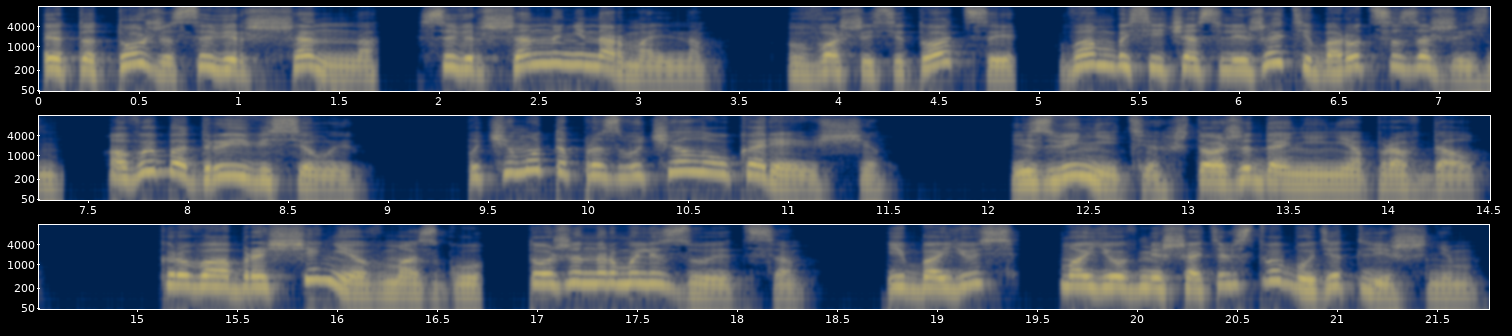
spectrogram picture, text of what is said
это тоже совершенно, совершенно ненормально. В вашей ситуации вам бы сейчас лежать и бороться за жизнь, а вы бодры и веселы. Почему-то прозвучало укоряюще. Извините, что ожиданий не оправдал. Кровообращение в мозгу тоже нормализуется. И, боюсь, мое вмешательство будет лишним.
